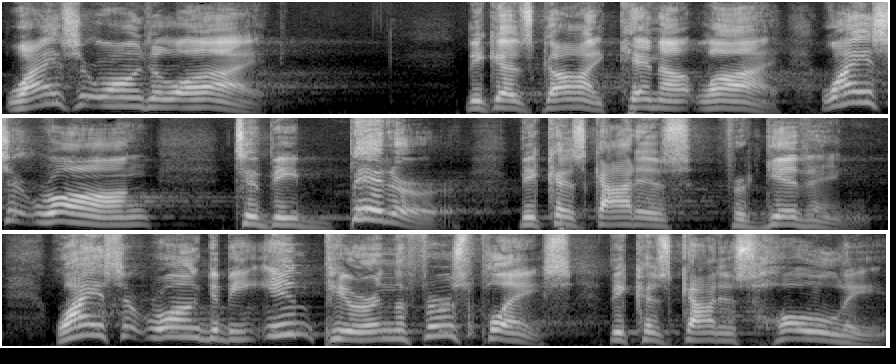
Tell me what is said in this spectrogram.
Why is it wrong to lie? Because God cannot lie. Why is it wrong to be bitter? Because God is forgiving. Why is it wrong to be impure in the first place? Because God is holy.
